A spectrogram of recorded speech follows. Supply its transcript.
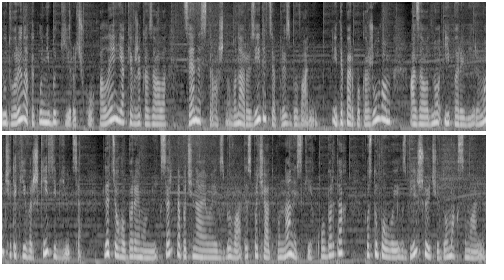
і утворила таку ніби кірочку, але, як я вже казала, це не страшно, вона розійдеться при збиванні. І тепер покажу вам, а заодно і перевіримо, чи такі вершки зіб'ються. Для цього беремо міксер та починаємо їх збивати спочатку на низьких обертах, поступово їх збільшуючи до максимальних.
